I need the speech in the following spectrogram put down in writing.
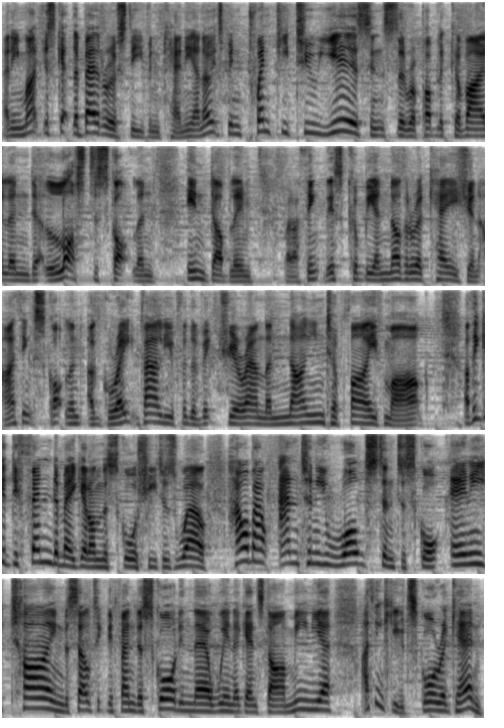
and he might just get the better of Stephen Kenny. I know it's been 22 years since the Republic of Ireland lost to Scotland in Dublin, but I think this could be another occasion. I think Scotland a great value for the victory around the 9 to 5 mark. I think a defender may get on the score sheet as well. How about Anthony Ralston to score any time the Celtic defender scored in their win against Armenia? I think he could score again.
